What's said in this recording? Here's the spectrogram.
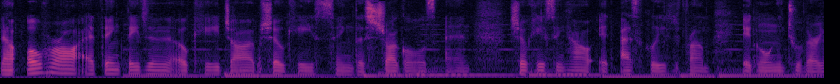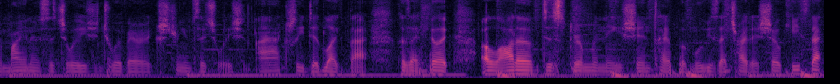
Now, overall, I think they did an okay job showcasing the struggles and showcasing how it escalated from it going into a very minor situation to a very extreme situation. I actually did like that because I feel like a lot of discrimination type of movies that try to showcase that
